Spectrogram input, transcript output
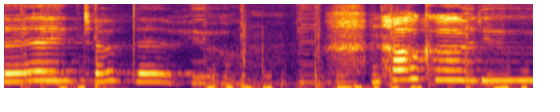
age. out? And how could you?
